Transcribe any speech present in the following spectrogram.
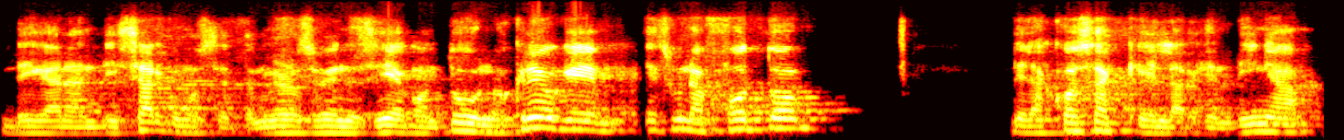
de garantizar, como se terminó ese día con turnos. Creo que es una foto de las cosas que en la Argentina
